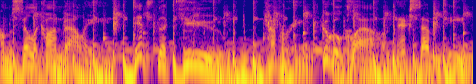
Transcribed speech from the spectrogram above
from Silicon Valley, it's theCUBE, covering Google Cloud Next 17.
